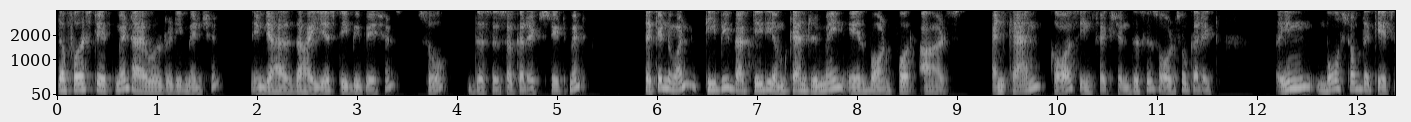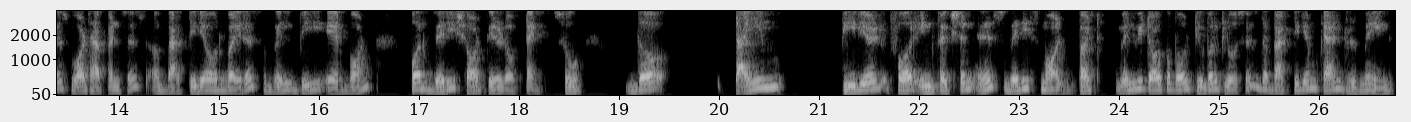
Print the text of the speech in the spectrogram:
The first statement I have already mentioned. India has the highest TB patients. So this is a correct statement. Second one, TB bacterium can remain airborne for hours and can cause infection. This is also correct. In most of the cases, what happens is a bacteria or virus will be airborne for very short period of time. So the time period for infection is very small. But when we talk about tuberculosis, the bacterium can remain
